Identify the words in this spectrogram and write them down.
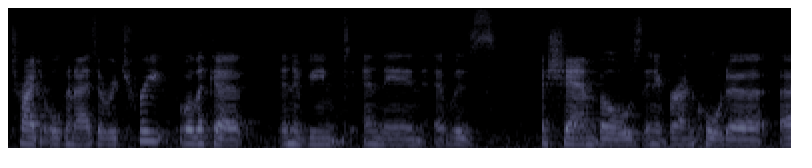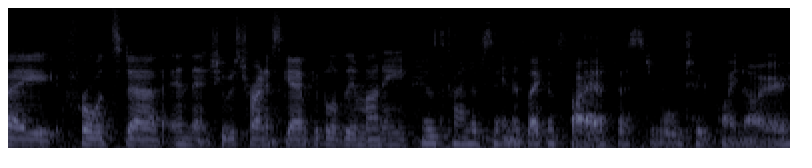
tried to organize a retreat or like a an event, and then it was a shambles and everyone called her a fraudster and that she was trying to scam people of their money. It was kind of seen as like a Fyre Festival 2.0.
